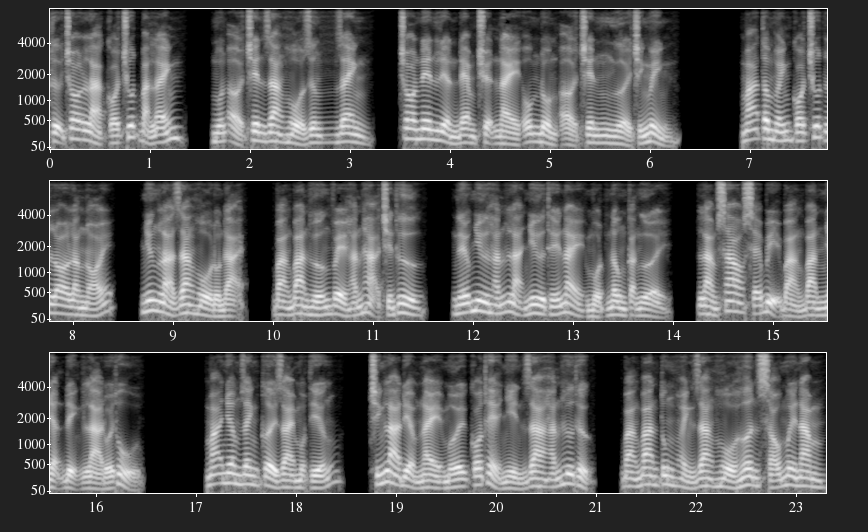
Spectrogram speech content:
tự cho là có chút bản lãnh, muốn ở trên giang hồ dương danh, cho nên liền đem chuyện này ôm đồm ở trên người chính mình. Mã Tâm Ánh có chút lo lắng nói, nhưng là giang hồ đồn đại, bàng ban hướng về hắn hạ chiến thư, nếu như hắn là như thế này một nông cạn người, làm sao sẽ bị bảng ban nhận định là đối thủ. Mã Nhâm danh cười dài một tiếng, chính là điểm này mới có thể nhìn ra hắn hư thực, Bảng ban tung hoành giang hồ hơn 60 năm,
